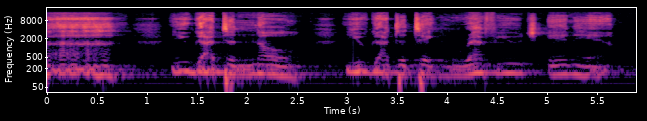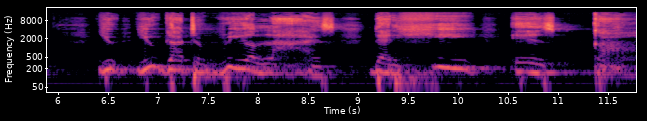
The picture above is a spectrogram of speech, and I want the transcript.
Uh, you got to know you've got to take refuge in him. You, you've got to realize that he is God.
